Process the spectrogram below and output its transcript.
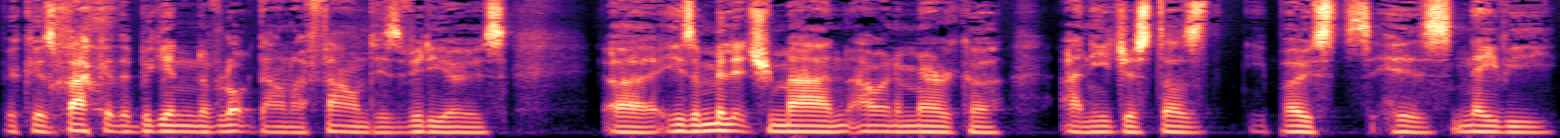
Because back at the beginning of lockdown, I found his videos. Uh, he's a military man out in America, and he just does. He posts his Navy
